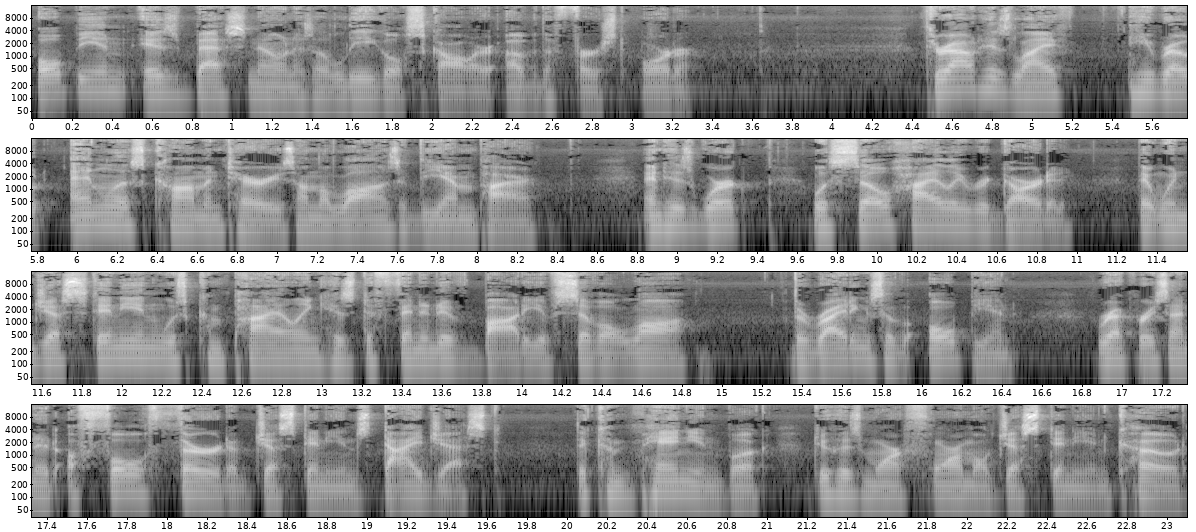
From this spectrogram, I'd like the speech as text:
Ulpian is best known as a legal scholar of the First Order. Throughout his life, he wrote endless commentaries on the laws of the empire, and his work was so highly regarded that when Justinian was compiling his definitive body of civil law, the writings of Ulpian represented a full third of Justinian's Digest, the companion book to his more formal Justinian Code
